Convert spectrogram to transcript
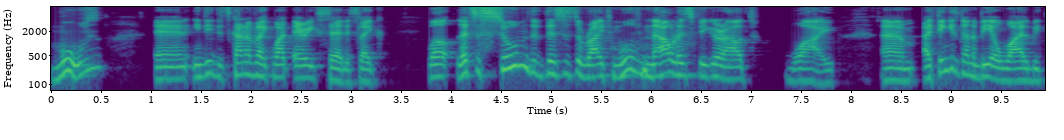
moves. And indeed, it's kind of like what Eric said. It's like, well, let's assume that this is the right move. Now let's figure out why. Um, I think it's going to be a while be-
